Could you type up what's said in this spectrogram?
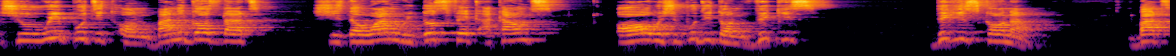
should we put it on Banigos that she's the one with those fake accounts? Or we should put it on Vicky's, Vicky's corner? But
